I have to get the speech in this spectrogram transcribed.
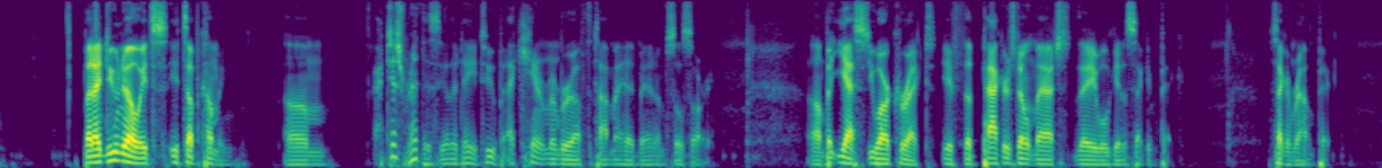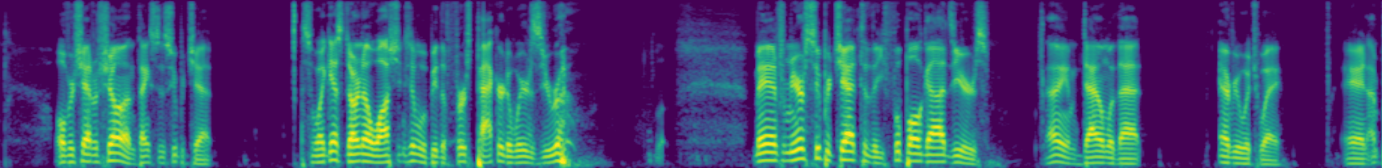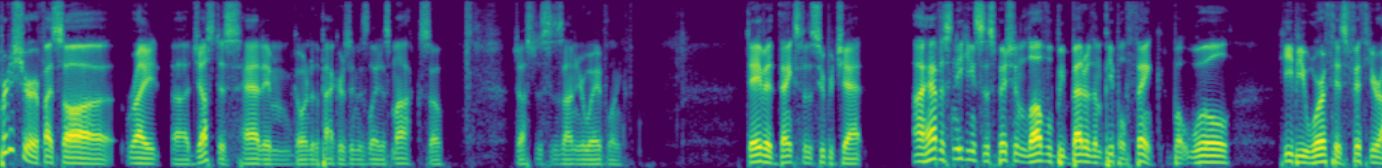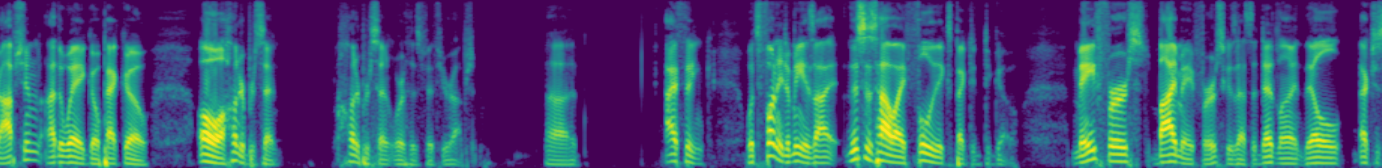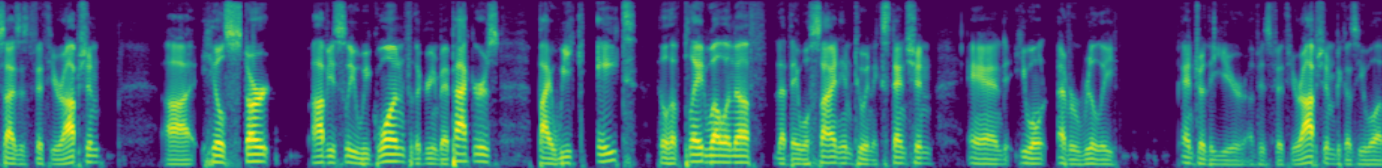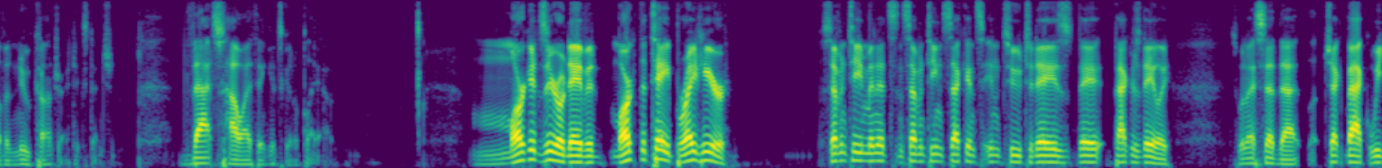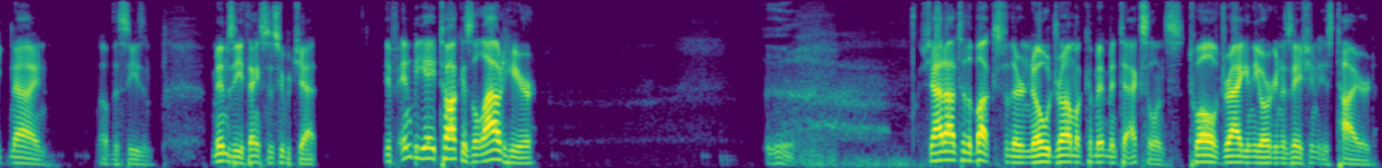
But I do know it's it's upcoming. Um, I just read this the other day too, but I can't remember off the top of my head, man. I'm so sorry. Um, but yes, you are correct. If the Packers don't match, they will get a second pick, second round pick. Overshadow Sean, thanks to the super chat. So I guess Darnell Washington will be the first Packer to wear zero. Man, from your super chat to the football god's ears, I am down with that every which way. And I'm pretty sure if I saw right, uh, Justice had him going to the Packers in his latest mock. So Justice is on your wavelength. David, thanks for the super chat. I have a sneaking suspicion Love will be better than people think, but will he be worth his fifth year option? Either way, go Pack Go. Oh, 100%. 100% worth his fifth year option. Uh, I think what's funny to me is I this is how I fully expected to go. May 1st, by May 1st, because that's the deadline, they'll exercise his fifth year option. Uh, he'll start, obviously, week one for the Green Bay Packers. By week eight, he'll have played well enough that they will sign him to an extension, and he won't ever really enter the year of his fifth year option because he will have a new contract extension. That's how I think it's going to play out. Mark it zero, David. Mark the tape right here. 17 minutes and 17 seconds into today's day, Packers Daily. So when I said that. Check back week nine of the season. Mimsy, thanks to Super Chat if NBA talk is allowed here, ugh. shout out to the Bucks for their no drama commitment to excellence. Twelve dragging the organization is tired.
